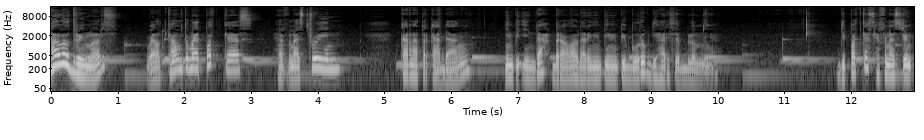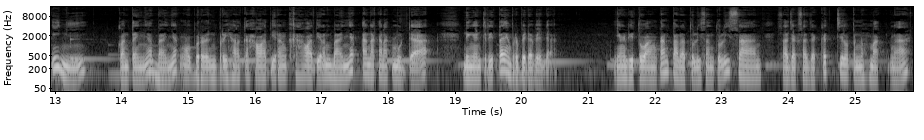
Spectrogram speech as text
Halo dreamers, welcome to my podcast. Have a nice dream. Karena terkadang mimpi indah berawal dari mimpi-mimpi buruk di hari sebelumnya. Di podcast Have a nice dream ini, kontennya banyak ngobrolin perihal kekhawatiran-kekhawatiran banyak anak-anak muda dengan cerita yang berbeda-beda yang dituangkan pada tulisan-tulisan, sajak-sajak kecil penuh makna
